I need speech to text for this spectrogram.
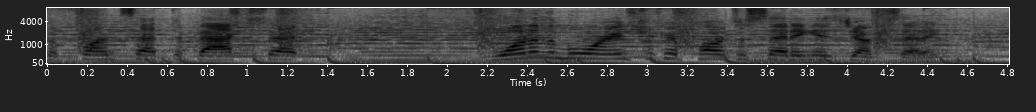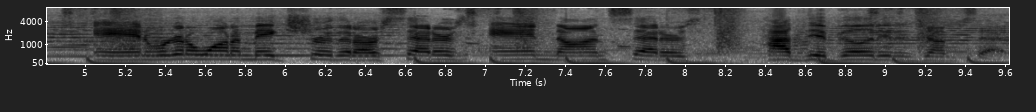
to front set, to back set. One of the more intricate parts of setting is jump setting. And we're gonna wanna make sure that our setters and non-setters have the ability to jump set.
